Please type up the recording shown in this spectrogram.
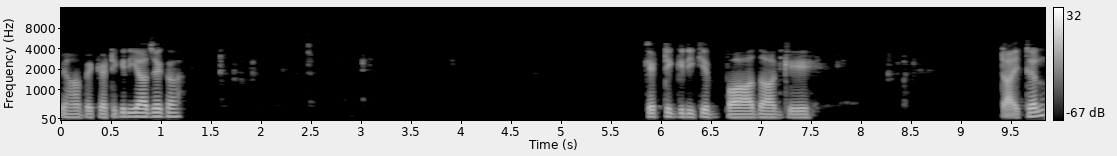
यहाँ पे कैटेगरी आ जाएगा। कैटेगरी के बाद आगे टाइटल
